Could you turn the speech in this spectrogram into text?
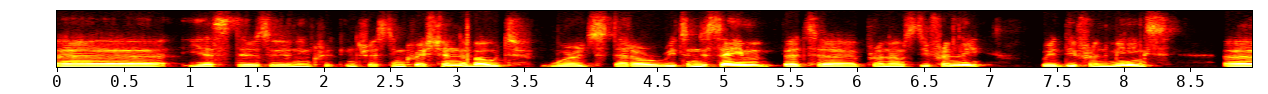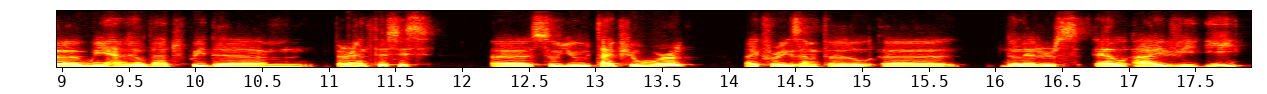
Uh, yes, there's an interesting question about words that are written the same but uh, pronounced differently with different meanings. Uh, we handle that with um, parentheses. Uh, so you type your word, like for example, uh, the letters L-I-V-E,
